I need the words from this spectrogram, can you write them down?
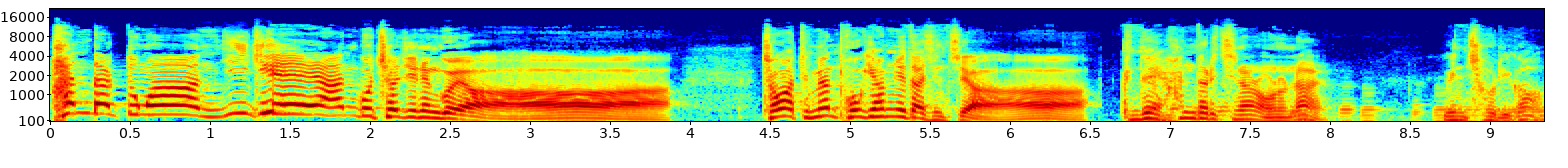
한 달 동안 이게 안 고쳐지는 거야. 저 같으면 포기합니다, 진짜. 근데 한 달이 지난 어느 날, 은철이가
